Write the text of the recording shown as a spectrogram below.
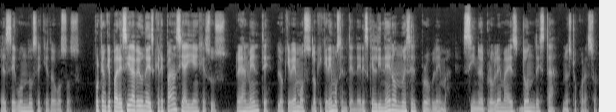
el segundo se quedó gozoso. Porque aunque pareciera haber una discrepancia ahí en Jesús, realmente lo que vemos, lo que queremos entender es que el dinero no es el problema, sino el problema es dónde está nuestro corazón.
